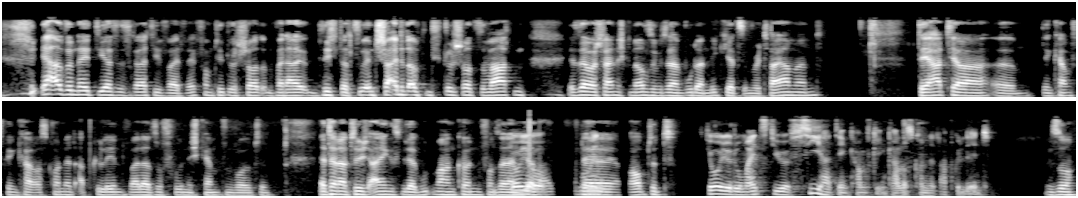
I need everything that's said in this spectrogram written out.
Ja, also Nate Diaz ist relativ weit weg vom Titelshot und wenn er sich dazu entscheidet, auf den Titelshot zu warten, ist er wahrscheinlich genauso wie sein Bruder Nick jetzt im Retirement. Der hat ja ähm, den Kampf gegen Carlos Condit abgelehnt, weil er so früh nicht kämpfen wollte. Hätte er natürlich einiges wieder gut machen können von seiner Jojo, der er behauptet, Jojo, du meinst, die UFC hat den Kampf gegen Carlos Condit abgelehnt. so.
